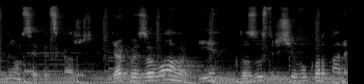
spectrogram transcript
вони вам все підскажуть. Дякую за увагу і до зустрічі в кварталі.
